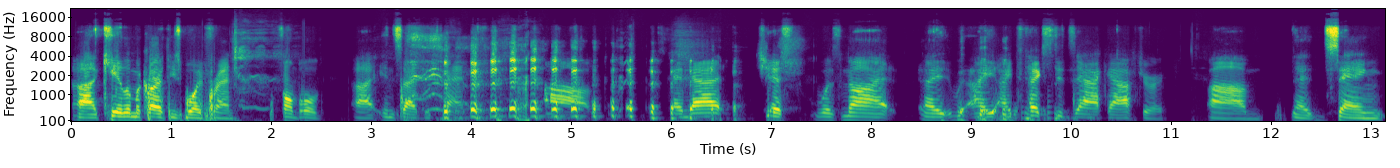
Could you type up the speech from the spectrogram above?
uh, Kayla McCarthy's boyfriend fumbled uh, inside the 10 um, and that just was not I, I, I texted Zach after um, uh, saying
